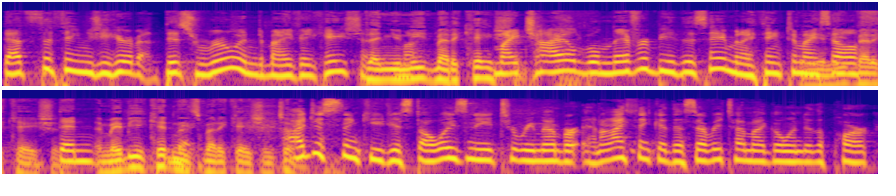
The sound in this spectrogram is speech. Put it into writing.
That's the things you hear about. This ruined my vacation. Then you My- need medication. My child will never be the same. And I think to You need myself, medication, Then and maybe a kid needs medication too. I just think you just always need to remember, and I think of this every time I go into the park,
